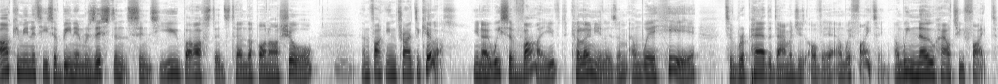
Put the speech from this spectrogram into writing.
Our communities have been in resistance since you bastards turned up on our shore mm. and fucking tried to kill us. You know, we survived colonialism and we're here to repair the damages of it and we're fighting and we know how to fight.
